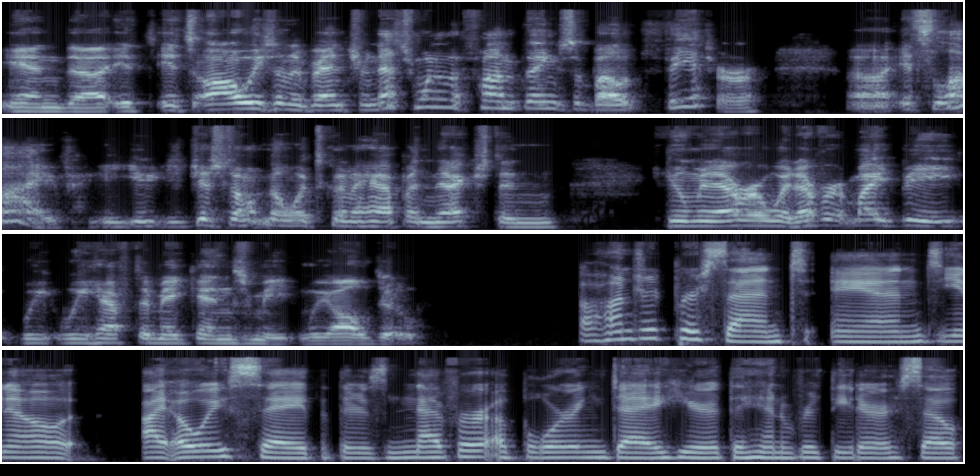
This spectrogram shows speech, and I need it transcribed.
And uh, it, it's always an adventure and that's one of the fun things about theater uh, it's live. You, you just don't know what's going to happen next and human error whatever it might be we, we have to make ends meet and we all do. A hundred percent and you know I always say that there's never a boring day here at the Hanover Theater. So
